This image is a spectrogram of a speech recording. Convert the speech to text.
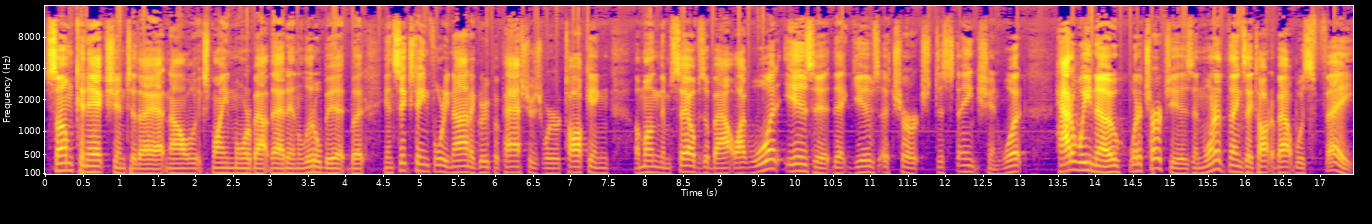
some connection to that, and I'll explain more about that in a little bit. But in 1649, a group of pastors were talking among themselves about like what is it that gives a church distinction? What how do we know what a church is? And one of the things they talked about was faith.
